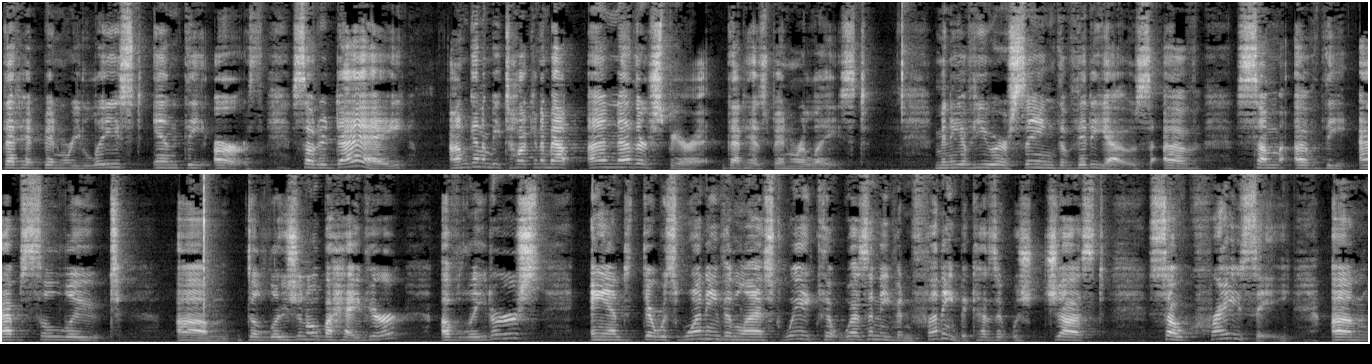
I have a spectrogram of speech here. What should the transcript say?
that had been released in the earth. So today, I'm going to be talking about another spirit that has been released. Many of you are seeing the videos of some of the absolute um, delusional behavior of leaders. And there was one even last week that wasn't even funny because it was just so crazy um,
